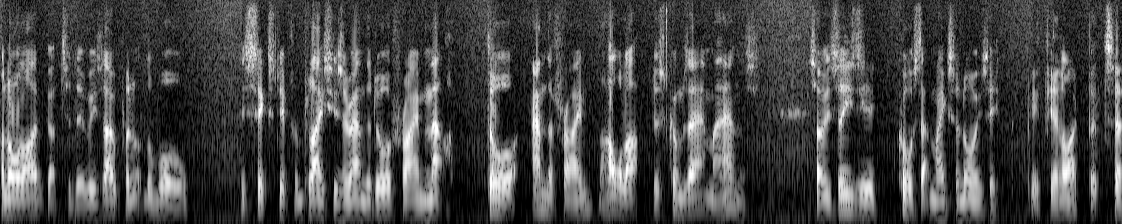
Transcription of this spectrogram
And all I've got to do is open up the wall in six different places around the door frame, and that door and the frame, the whole lot, just comes out in my hands. So it's easy. Of course, that makes a noise if, if you like, but uh,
